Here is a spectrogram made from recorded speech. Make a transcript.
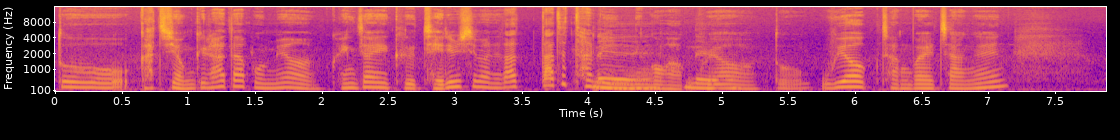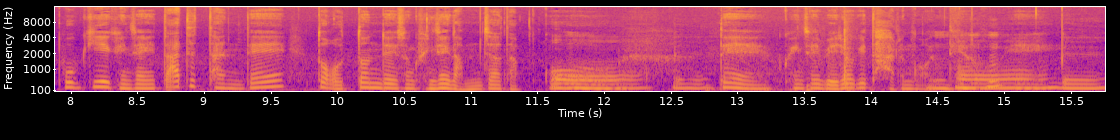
또 같이 연기를 하다 보면 굉장히 그 재림 씨만의 따, 뜻함이 네. 있는 것 같고요. 네. 또 우혁 장발장은 보기에 굉장히 따뜻한데 또 어떤 데에선 굉장히 남자답고 어, 네. 네. 굉장히 매력이 다른 것 같아요. 어, 네. 네.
